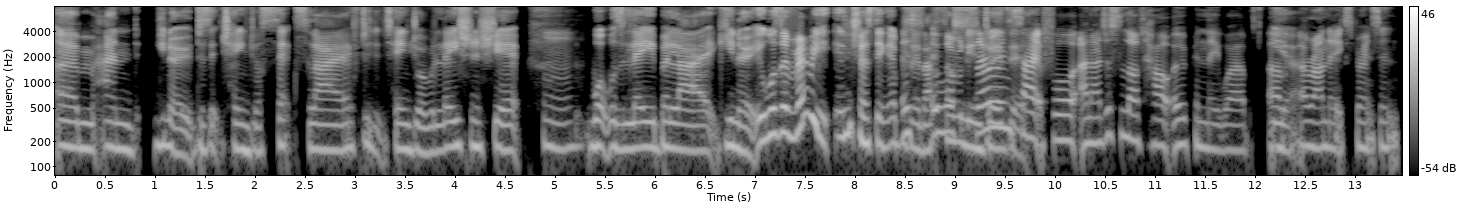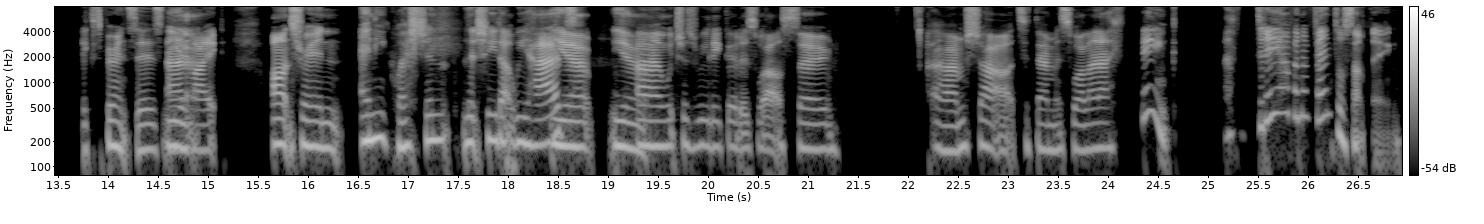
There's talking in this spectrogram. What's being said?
Um, and you know, does it change your sex life? Did it change your relationship? Mm. What was labor like? You know, it was a very interesting episode. It's- I it was so enjoyed it. insightful, and I just loved how open they were um, Yeah. around their experiences, experiences, and Yeah. like answering any question literally that we had. Yeah, yeah. um, which was really good as well. So, um, shout out to them as well. And I think, did they have an event or something?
